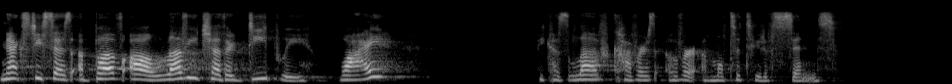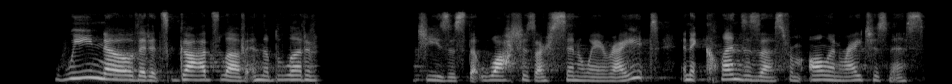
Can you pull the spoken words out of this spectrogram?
Next, he says, above all, love each other deeply. Why? because love covers over a multitude of sins. We know that it's God's love and the blood of Jesus that washes our sin away, right? And it cleanses us from all unrighteousness.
